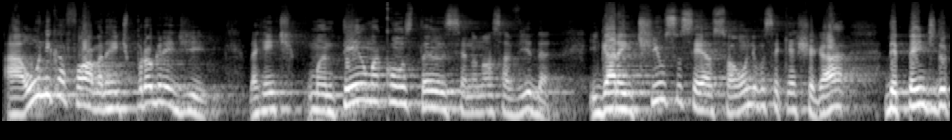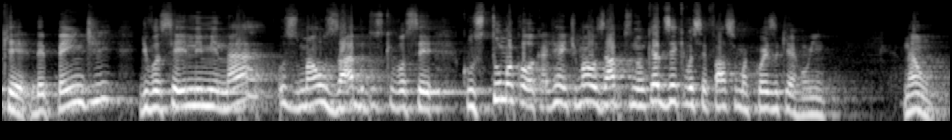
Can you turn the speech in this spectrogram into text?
A única forma da gente progredir, da gente manter uma constância na nossa vida e garantir o sucesso aonde você quer chegar, depende do que? Depende de você eliminar os maus hábitos que você costuma colocar. Gente, maus hábitos não quer dizer que você faça uma coisa que é ruim. Não,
